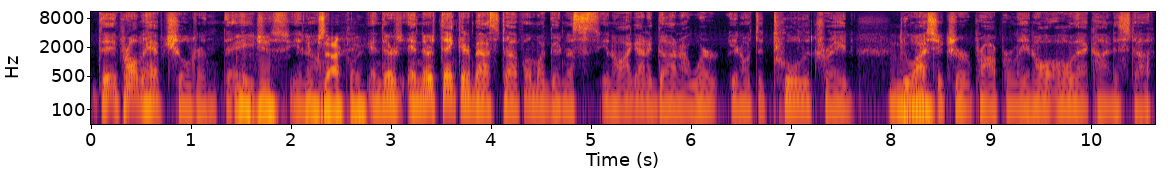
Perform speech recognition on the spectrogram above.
they probably have children, the ages, you know, Exactly. and there's and they're thinking about stuff. Oh my goodness, you know, I got a gun. I wear, you know, it's a tool of the trade. Do I secure it properly, and all, all that kind of stuff.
